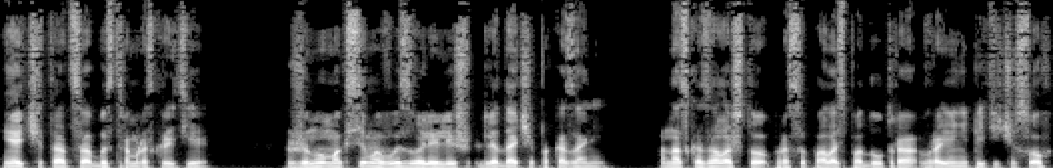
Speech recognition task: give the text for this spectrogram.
и отчитаться о быстром раскрытии. Жену Максима вызвали лишь для дачи показаний. Она сказала, что просыпалась под утро в районе пяти часов,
